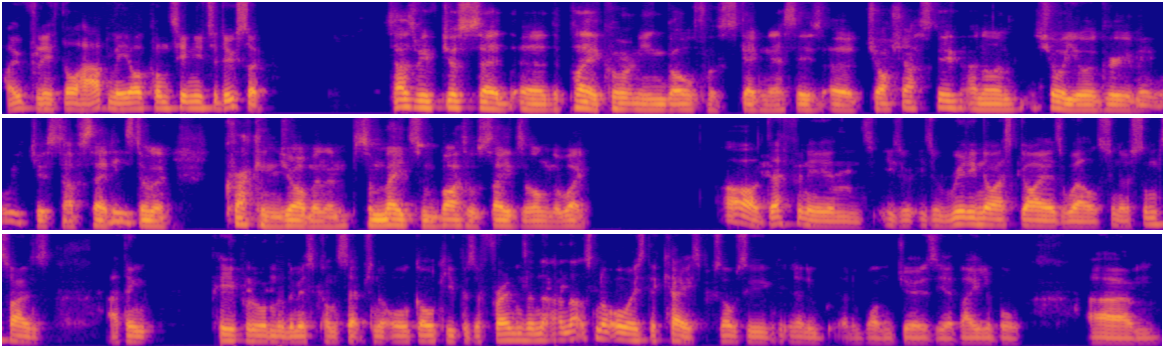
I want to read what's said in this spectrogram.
hopefully, if they'll have me, I'll continue to do so. So as we've just said, uh, the player currently in goal for Skegness is uh, Josh Askew, and I'm sure you'll agree with me. We just have said he's done a cracking job and some made some vital saves along the way. Oh, definitely, and he's a, he's a really nice guy as well. So, you know, sometimes I think people are under the misconception that all goalkeepers are friends, and, and that's not always the case because obviously only, only one jersey available. Um,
